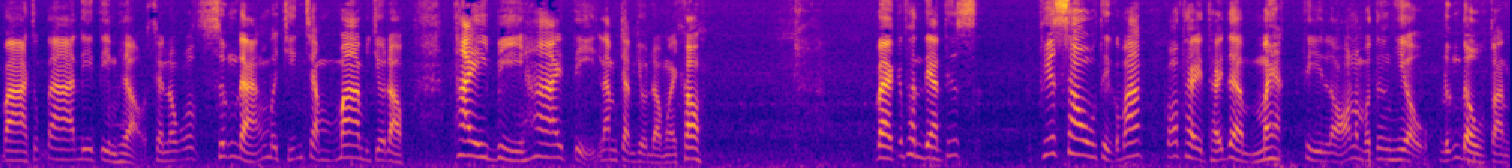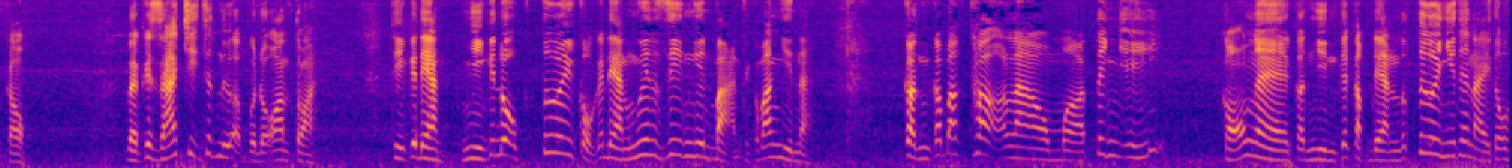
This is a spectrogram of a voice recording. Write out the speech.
và chúng ta đi tìm hiểu xem nó có xứng đáng với 930 triệu đồng thay vì 2 tỷ 500 triệu đồng hay không. Về cái phần đèn thứ phía sau thì các bác có thể thấy là Merc thì nó là một thương hiệu đứng đầu toàn cầu. Về cái giá trị chất lượng và độ an toàn thì cái đèn nhìn cái độ tươi của cái đèn nguyên zin nguyên bản thì các bác nhìn này. Cần các bác thợ nào mà tinh ý có nghề cần nhìn cái cặp đèn nó tươi như thế này thôi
